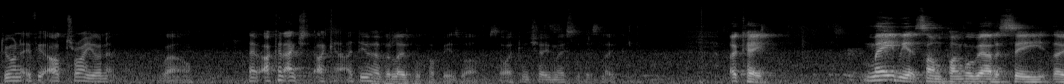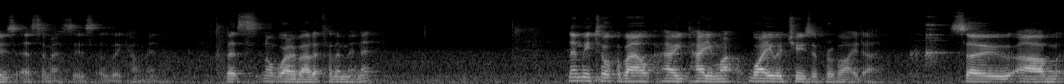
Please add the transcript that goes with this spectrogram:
Do you want? If you, I'll try your. Well, I can actually. I can. I do have a local copy as well, so I can show you most of this locally. Okay maybe at some point we'll be able to see those SMSs as they come in. Let's not worry about it for the minute. Let me talk about how, how you might, why you would choose a provider. So um,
